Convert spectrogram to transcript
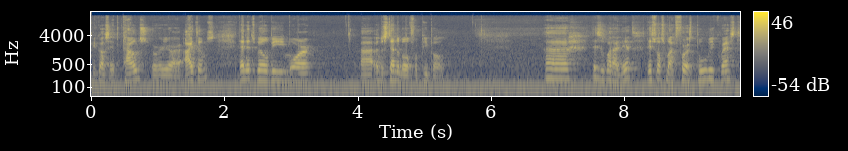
because it counts your, your items. Then it will be more uh, understandable for people. Uh, this is what I did. This was my first pull request.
